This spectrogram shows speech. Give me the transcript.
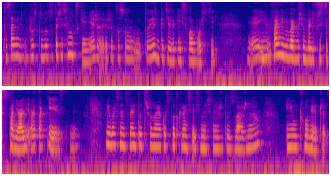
czasami po prostu no, to też jest ludzkie, nie? Że, że to, są, to jest bycie w jakiejś słabości, nie? I mhm. fajnie by było, jakbyśmy byli wszyscy wspaniali, ale tak nie jest, nie? No i właśnie tutaj to trzeba jakoś podkreślić, myślę, że to jest ważne i uczłowieczyć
